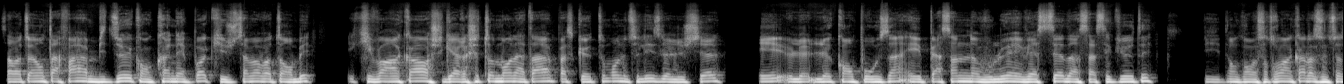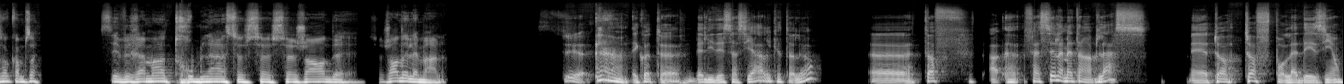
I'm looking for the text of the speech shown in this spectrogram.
ça va être une autre affaire bidule qu'on ne connaît pas qui justement va tomber et qui va encore garocher tout le monde à terre parce que tout le monde utilise le logiciel et le, composant et personne n'a voulu investir dans sa sécurité. Puis donc, on va se retrouver encore dans une situation comme ça. C'est vraiment troublant ce, genre de ce genre d'élément-là. Écoute, euh, belle idée sociale que tu as là. Euh, tough, ah, euh, facile à mettre en place mais tough pour l'adhésion.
